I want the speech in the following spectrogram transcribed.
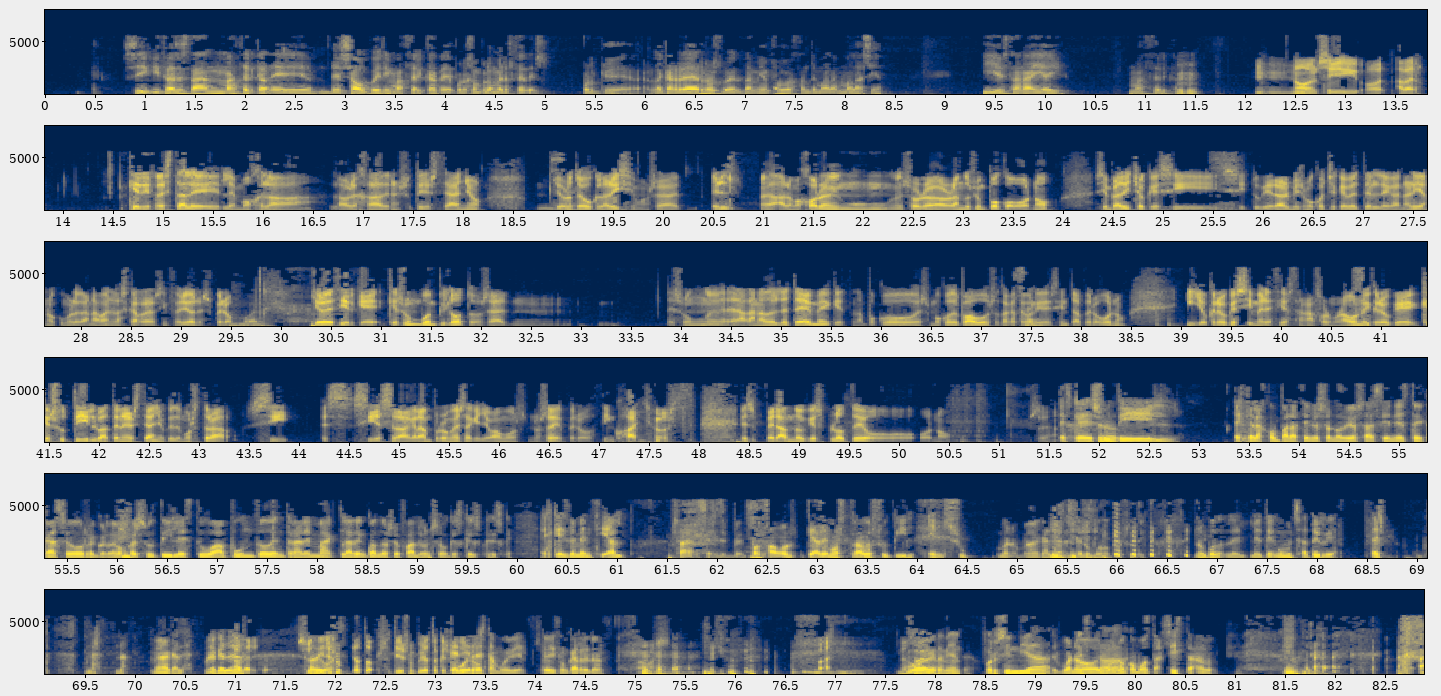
Sí, quizás están más cerca de, de Sauber y más cerca de, por ejemplo, Mercedes, porque la carrera de Rosberg también fue bastante mala en Malasia. Y están ahí, ahí, más cerca. No, sí, a ver, que Di Resta le, le moje la, la oreja a Adrian Sutil este año, yo lo tengo clarísimo. O sea, él, a lo mejor en, sobrevalorándose un poco o no, siempre ha dicho que si, si tuviera el mismo coche que Vettel le ganaría, ¿no? Como le ganaba en las carreras inferiores. Pero Bueno, quiero decir que, que es un buen piloto, o sea, mm, es un eh, ha ganado el DTM, que tampoco es moco de pavos, otra categoría Sí. distinta, pero bueno, y yo creo que sí merecía estar en la Fórmula 1 y creo que, que Sutil va a tener este año que demostrar si es, si es la gran promesa que llevamos, no sé, pero cinco años esperando que explote o, o no. O sea, Es que es Pero- sutil. Es que las comparaciones son odiosas y en este caso recordemos que Sutil estuvo a punto de entrar en McLaren cuando se fue Alonso, que es que es, que es, que, es, que es demencial. O sea, se- por favor, que ha demostrado Sutil en su... Bueno, me voy a callar, es que no puedo con Sutil. No puedo, le, le tengo mucha tirria. Es... No, no, me voy a callar. Me voy a callar. a ver, No Sutil, digo es un piloto, Sutil es un piloto que es que bueno. Está muy bien, que hizo un carrerón. Más. Vale. Joder, Bueno. también Force India Es bueno, está, es bueno como taxista.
